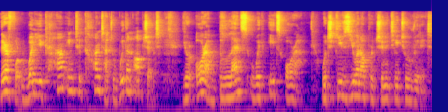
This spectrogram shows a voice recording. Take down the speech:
Therefore, when you come into contact with an object, your aura blends with its aura which gives you an opportunity to read it.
